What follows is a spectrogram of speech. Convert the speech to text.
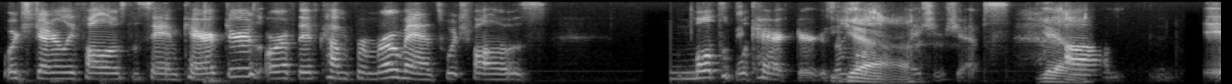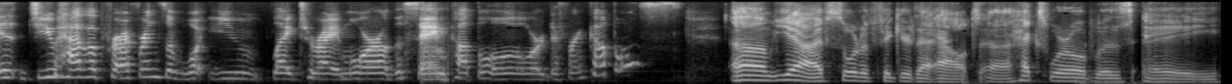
which generally follows the same characters, or if they've come from romance, which follows multiple characters and Yeah. relationships. yeah. Um, it, do you have a preference of what you like to write more of the same couple or different couples? Um, yeah, I've sort of figured that out. Uh, Hex World was a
